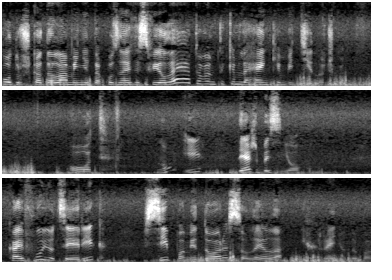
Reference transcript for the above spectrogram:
подружка дала мені таку, знаєте, з фіолетовим таким легеньким відтіночком. От. Ну і де ж без нього? Кайфую цей рік, всі помідори солила і хреню додавала.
